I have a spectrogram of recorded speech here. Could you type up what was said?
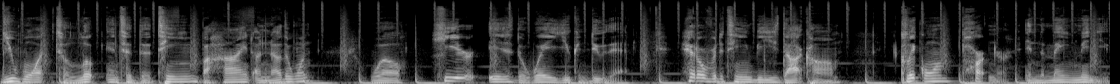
You want to look into the team behind another one? Well, here is the way you can do that. Head over to teambees.com, click on partner in the main menu.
